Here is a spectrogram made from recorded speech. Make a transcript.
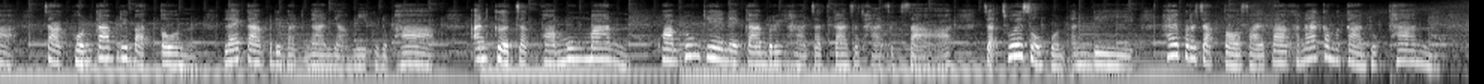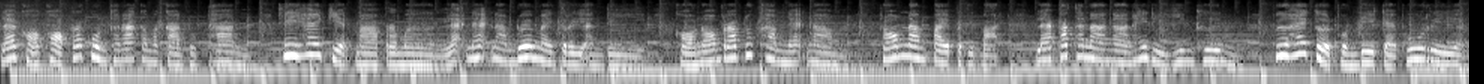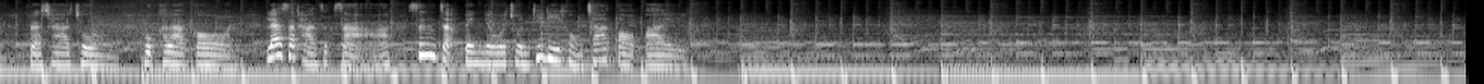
จากผลการปฏิบัติตน และการปฏิบัติงานอย่างมีคุณภาพ อันเกิดจากความมุ่งมั่น ความทุ่มเทในการบริหารจัดการสถานศึกษา จะช่วยส่งผลอันดี ให้ประจักษ์ต่อสายตาคณะกรรมการทุกท่าน และขอขอบพระคุณคณะกรรมการทุกท่าน ที่ให้เกียรติมาประเมิน และแนะนำด้วยไมตรีอันดี ขอน้อมรับทุกคำแนะนำพร้อมนำไปปฏิบัติ และพัฒนางานให้ดียิ่งขึ้น เพื่อให้เกิดผลดีแก่ผู้เรียน ประชาชน บุคลากร และสถานศึกษา ซึ่งจะเป็นเยาวชนที่ดีของชาติต่อไป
